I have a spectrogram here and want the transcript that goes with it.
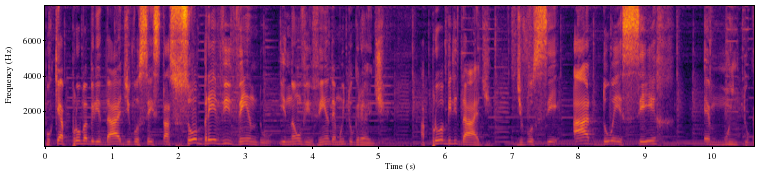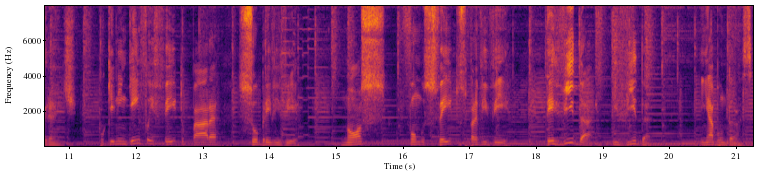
porque a probabilidade de você estar sobrevivendo e não vivendo é muito grande. A probabilidade de você adoecer é muito grande porque ninguém foi feito para sobreviver. Nós fomos feitos para viver, ter vida e vida em abundância.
